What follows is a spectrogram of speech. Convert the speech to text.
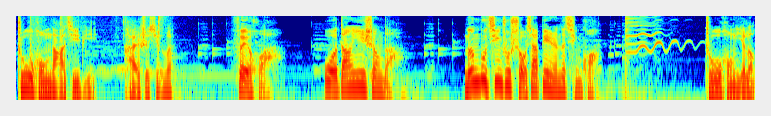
朱红拿起笔开始询问。废话，我当医生的能不清楚手下病人的情况？朱红一愣，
